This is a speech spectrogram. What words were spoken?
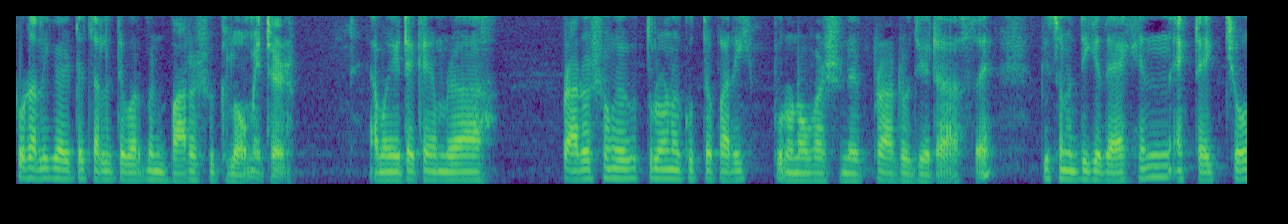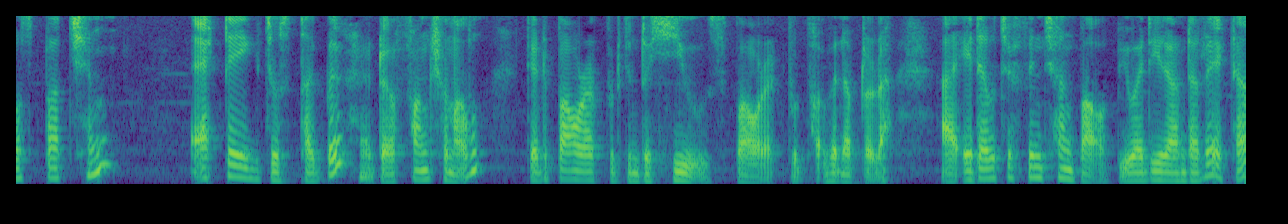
টোটালি গাড়িটা চালাতে পারবেন বারোশো কিলোমিটার। এবং এটাকে আমরা প্রাডোর সঙ্গে তুলনা করতে পারি। পুরোনো ভার্সনের প্রাডো যেটা আছে। পিছনের দিকে দেখেন একটা এক্সজস্ট পাচ্ছেন। একটা এক্সজস্ট থাকবে, এটা ফাংশনাল এটা পাওয়ার আউটপুট কিন্তু হিউজ পাওয়ার আউটপুট পাবেন আপনারা। এটা হচ্ছে ফিনছাং পাও বিওয়াইডির আন্ডারে একটা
